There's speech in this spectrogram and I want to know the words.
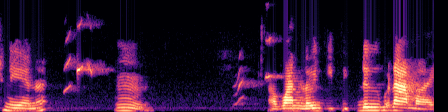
គ្នាណាអឺអាវ៉ាន់លើនិយាយពីឌឺផ្ដាំហើយ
